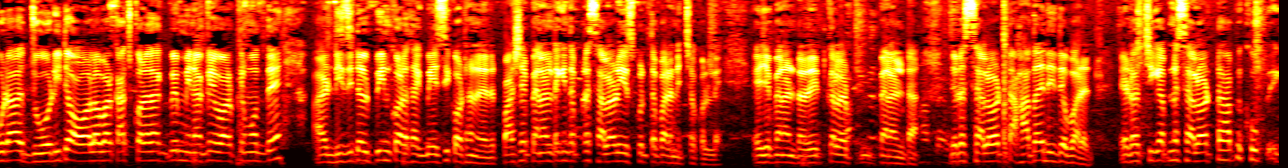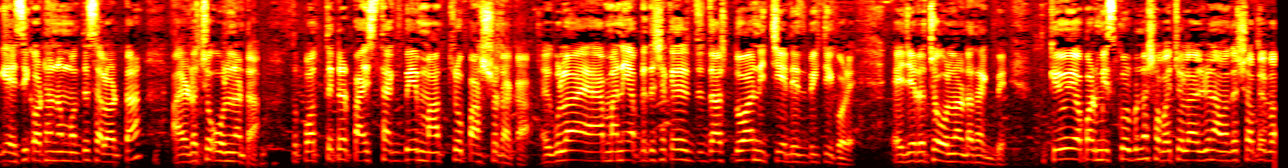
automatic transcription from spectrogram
পুরা জড়িটা অল ওভার কাজ করা থাকবে মিনাকের ওয়ার্কের মধ্যে, আর ডিজিটাল প্রিন্ট করা থাকবে এসি কটনের পাশে প্যানেলটা কিন্তু আপনারা স্যালোয়ার ইউজ করতে পারেন ইচ্ছা করলে। এই যে প্যানেলটা রেড কালার প্যানেলটা যেটা স্যালোয়ারটা হাতায় দিতে পারেন। এটা হচ্ছে কি আপনার স্যালোয়ারটা হবে খুব এসি কটনের মধ্যে স্যালোয়ারটা আর এটা হচ্ছে ওলনাটা। তো প্রত্যেকটার প্রাইস থাকবে মাত্র পাঁচশো টাকা। এগুলা মানে আপনাদের সাথে জাস্ট দোয়া নিচ্ছি এই বিক্রি করে। এই যে এটা হচ্ছে ওলনাটা থাকবে। তো কেউ এই অফার মিস করবেন না, সবাই চলে আসবেন আমাদের শপে বা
